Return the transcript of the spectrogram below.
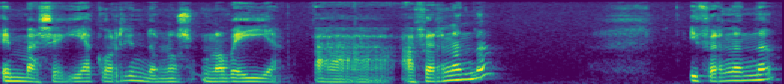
Emma seguía corriendo, no, no veía a, a Fernanda, y Fernanda,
